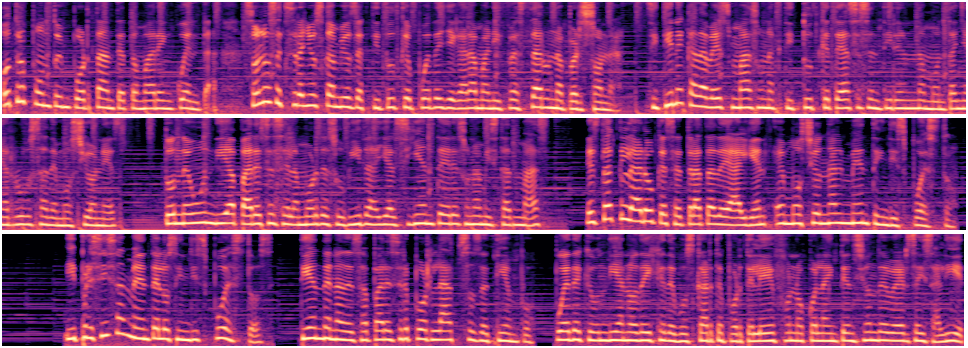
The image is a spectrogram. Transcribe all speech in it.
Otro punto importante a tomar en cuenta son los extraños cambios de actitud que puede llegar a manifestar una persona. Si tiene cada vez más una actitud que te hace sentir en una montaña rusa de emociones, donde un día pareces el amor de su vida y al siguiente eres una amistad más, está claro que se trata de alguien emocionalmente indispuesto. Y precisamente los indispuestos tienden a desaparecer por lapsos de tiempo. Puede que un día no deje de buscarte por teléfono con la intención de verse y salir.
